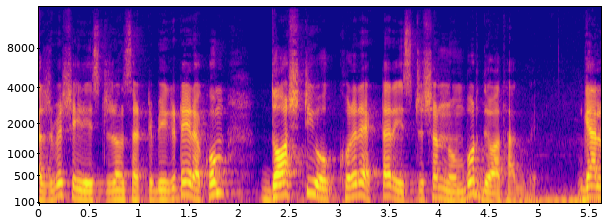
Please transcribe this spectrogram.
আসবে, সেই রেজিস্ট্রেশন সার্টিফিকেটে এরকম দশটি অক্ষরের একটা রেজিস্ট্রেশন নম্বর দেওয়া থাকবে। গেল।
